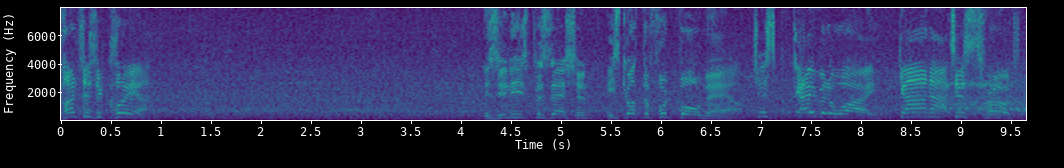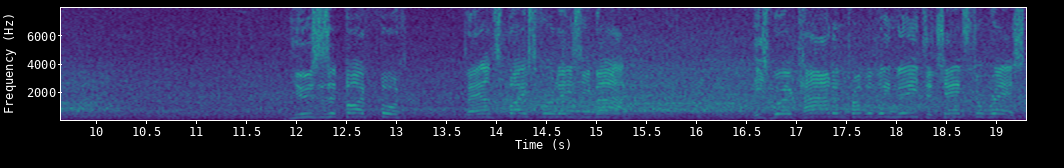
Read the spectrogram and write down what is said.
Punches it clear. is in his possession. He's got the football now. Just gave it away. Garner just threw it. Uses it by foot. Found space for an easy mark. He's worked hard and probably needs a chance to rest.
